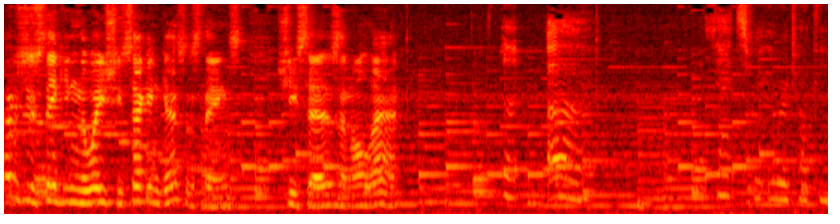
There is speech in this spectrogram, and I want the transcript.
I was just thinking the way she second guesses things, she says, and all that. Uh, uh, that's what you were talking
